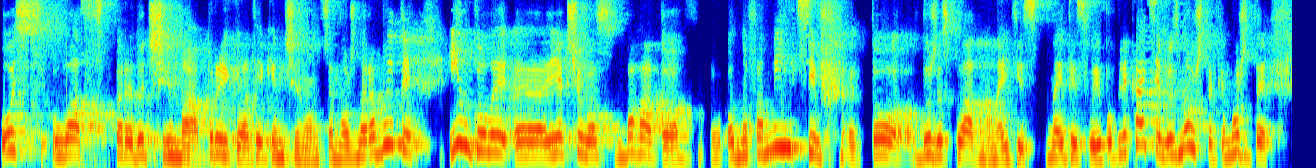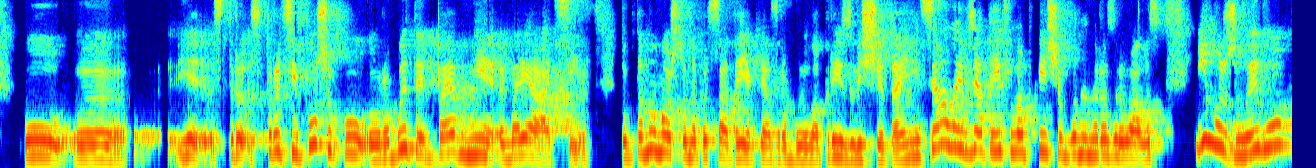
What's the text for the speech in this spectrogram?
Ось у вас перед очима приклад, яким чином це можна робити. Інколи, е, якщо у вас багато однофамільців, то дуже складно знайти, знайти свої публікації. Ви знову ж таки можете у е, строці пошуку робити певні варіації. Тобто, ви можете написати, як я зробила, прізвище та ініціали, і взяти їх в лапки, щоб вони не розривались, і можливо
